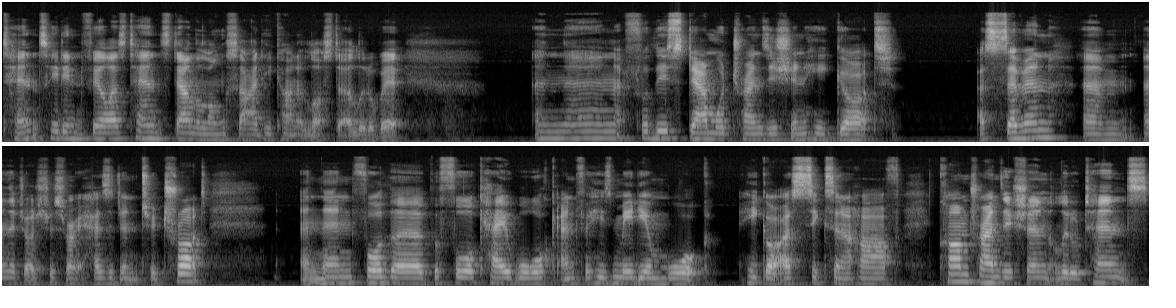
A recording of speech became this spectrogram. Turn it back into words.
tense. He didn't feel as tense. Down the long side, he kind of lost it a little bit. And then for this downward transition, he got a seven, um, and the judge just wrote hesitant to trot. And then for the before K walk and for his medium walk, he got a six and a half. Calm transition, a little tense.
